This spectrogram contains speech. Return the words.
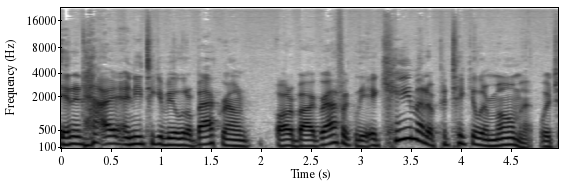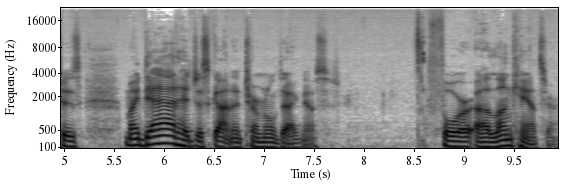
And it ha- I need to give you a little background autobiographically. It came at a particular moment, which is my dad had just gotten a terminal diagnosis for uh, lung cancer.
